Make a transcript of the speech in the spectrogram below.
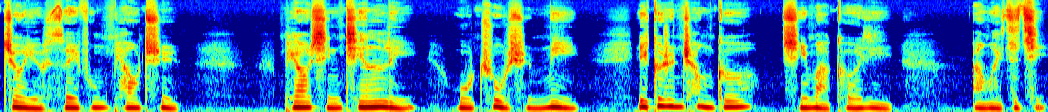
就已随风飘去。飘行千里，无处寻觅。一个人唱歌，起码可以安慰自己。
